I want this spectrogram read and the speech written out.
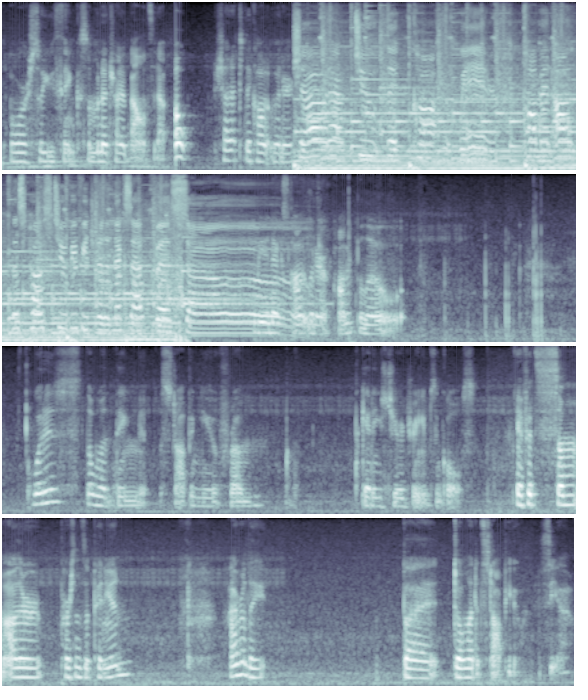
Or so you think. So I'm gonna try to balance it out. Oh Shout out to the comment winner. Shout out to the comment winner. Comment on this post to be featured in the next episode. Be the next comment winner. Comment below. What is the one thing stopping you from getting to your dreams and goals? If it's some other person's opinion, I relate. But don't let it stop you. See ya.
